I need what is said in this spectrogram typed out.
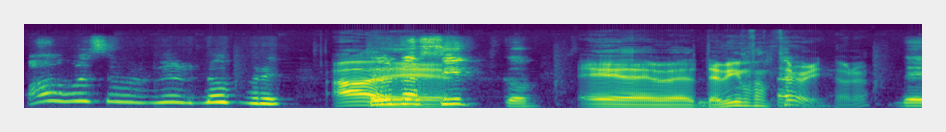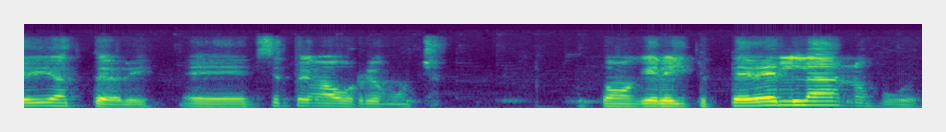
ah, bueno, se el nombre. Ah, una eh, sitcom eh, de Big Bang Theory, ¿o ¿no? de Big Bang Theory. Eh, siento que me aburrió mucho. Como que le intenté verla, no pude.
